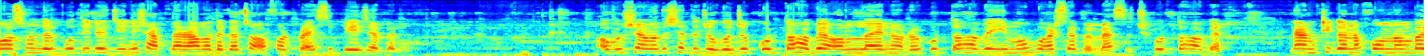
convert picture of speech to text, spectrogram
পছন্দের প্রতিটা জিনিস আপনারা আমাদের কাছে অফার প্রাইসে পেয়ে যাবেন। অবশ্যই আমাদের সাথে যোগাযোগ করতে হবে অনলাইন অর্ডার করতে হবে, ইমো হোয়াটসঅ্যাপে মেসেজ করতে হবে। নাম, ঠিকানা phone number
